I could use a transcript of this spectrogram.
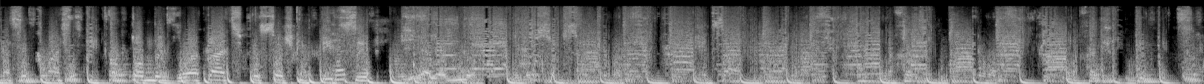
мяса класть потом их глотать, кусочки пиццы. Люблю пицца. Я пиццу.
